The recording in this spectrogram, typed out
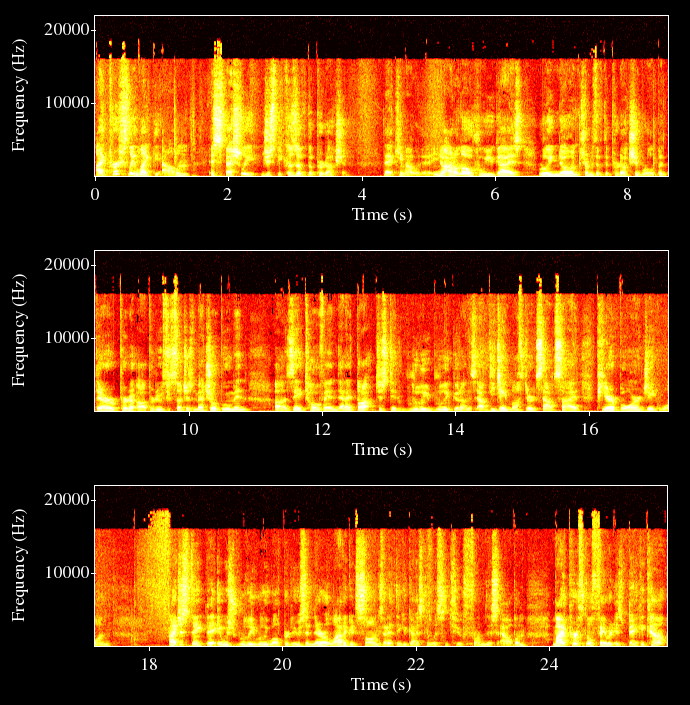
I personally like the album, especially just because of the production that came out with it. You know, I don't know who you guys really know in terms of the production world, but there are uh, producers such as Metro Boomin, uh, Zaytoven that I thought just did really, really good on this album. DJ Mustard, Southside, Pierre Bourne, Jake One. I just think that it was really, really well produced, and there are a lot of good songs that I think you guys can listen to from this album. My personal favorite is Bank Account.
